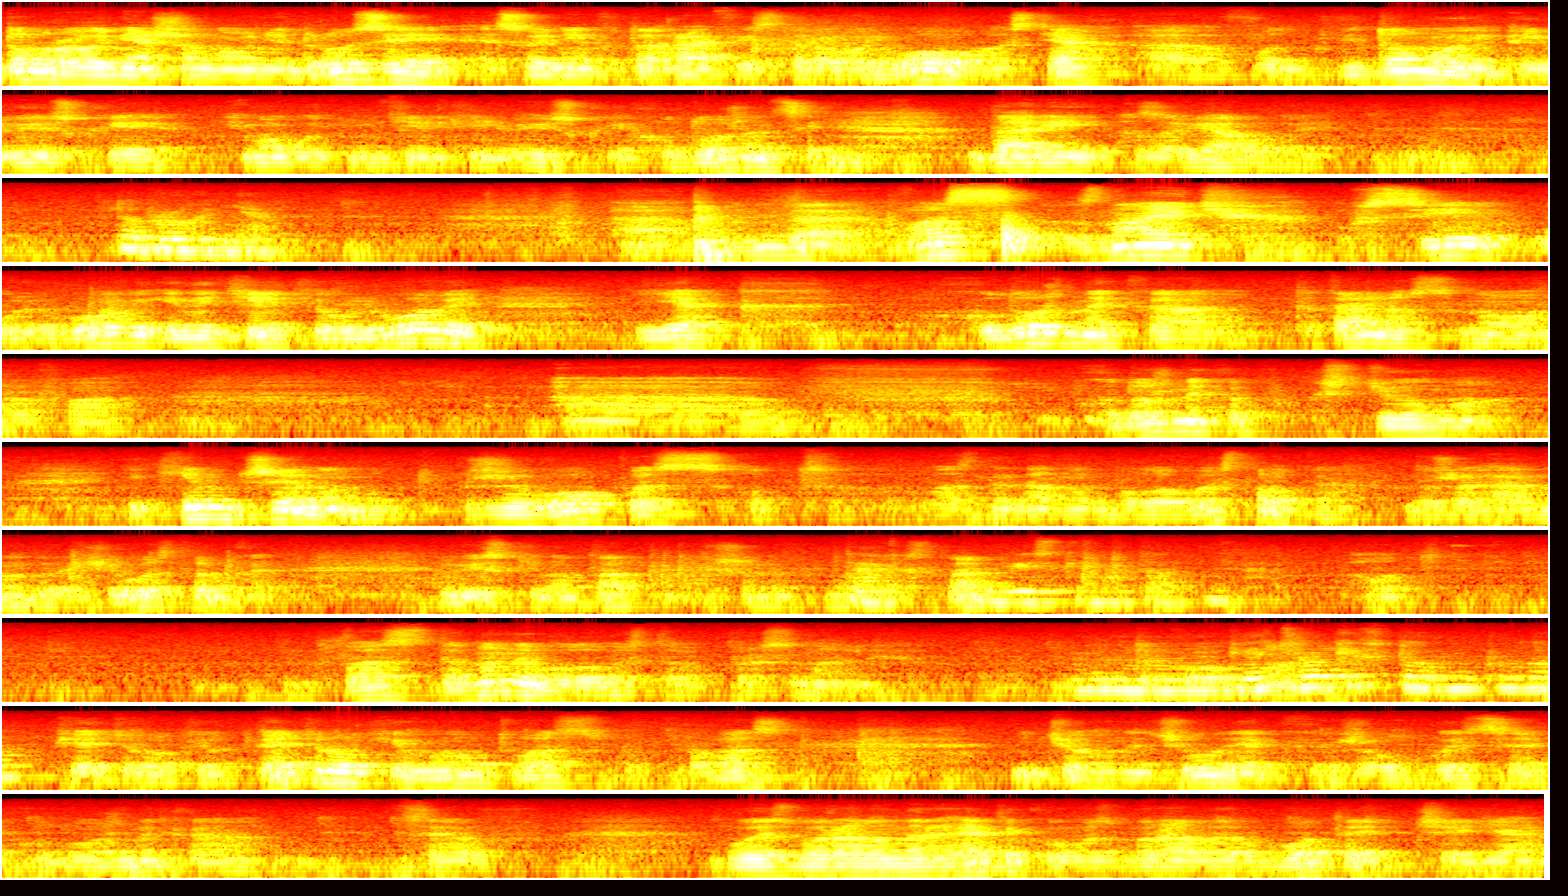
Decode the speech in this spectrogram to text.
Доброго дня, шановні друзі. Сьогодні фотографії Старого Львова в гостях е, відомої львівської і, мабуть, не тільки львівської художниці Дарії Зав'ялової. Доброго дня. Е, Пані Дар'я, вас знають всі у Львові і не тільки у Львові, як художника, театрального сценографа, е, художника по костюмах. Яким чином живопис, от у вас недавно була виставка, дуже гарна, до речі, виставка, львівський нотатник, якщо не помиляюсь, так? львівський нотатник. От у вас давно не було виставок персональних? Такого П'ять років тому було. П'ять років. П'ять років ми от вас про вас нічого не чули, як живописця, як художника. Це ви збирали енергетику, ви збирали роботи, чи як?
